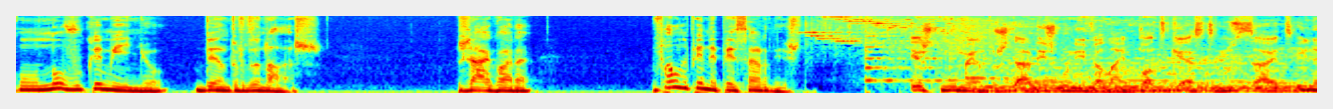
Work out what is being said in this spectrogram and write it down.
um novo caminho dentro de nós. Já agora, vale a pena pensar nisto. Este momento está disponível em podcast no site e na.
